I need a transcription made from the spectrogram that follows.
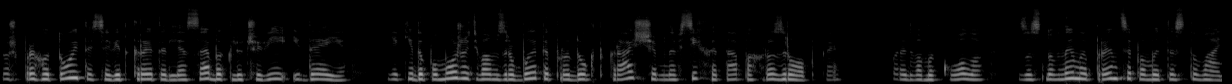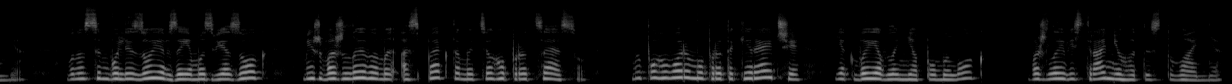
Тож приготуйтеся відкрити для себе ключові ідеї, які допоможуть вам зробити продукт кращим на всіх етапах розробки. Перед вами коло з основними принципами тестування. Воно символізує взаємозв'язок між важливими аспектами цього процесу. Ми поговоримо про такі речі, як виявлення помилок, важливість раннього тестування,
